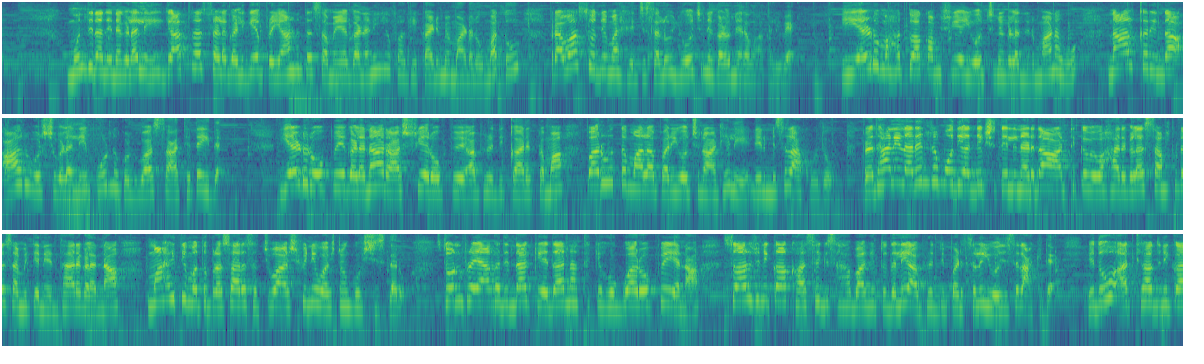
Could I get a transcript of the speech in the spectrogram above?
ಮುಂದಿನ ದಿನಗಳಲ್ಲಿ ಯಾತ್ರಾ ಸ್ಥಳಗಳಿಗೆ ಪ್ರಯಾಣದ ಸಮಯ ಗಣನೀಯವಾಗಿ ಕಡಿಮೆ ಮಾಡಲು ಮತ್ತು ಪ್ರವಾಸೋದ್ಯಮ ಹೆಚ್ಚಿಸಲು ಯೋಜನೆಗಳು ನೆರವಾಗಲಿವೆ. ಈ ಎರಡು ಮಹತ್ವಾಕಾಂಕ್ಷೆಯ ಯೋಜನೆಗಳ ನಿರ್ಮಾಣವು ನಾಲ್ಕರಿಂದ ಆರು ವರ್ಷಗಳಲ್ಲಿ ಪೂರ್ಣಗೊಳ್ಳುವ ಸಾಧ್ಯತೆ ಇದೆ. ಎರಡು ರೋಪ್ವೇಗಳನ್ನು ರಾಷ್ಟ್ರೀಯ ರೋಪ್ವೇ ಅಭಿವೃದ್ಧಿ ಕಾರ್ಯಕ್ರಮ ಪರ್ವತಮಾಲಾ ಪರಿಯೋಜನಾ ಅಡಿಯಲ್ಲಿ ನಿರ್ಮಿಸಲಾಗುವುದು. ಪ್ರಧಾನಿ ನರೇಂದ್ರ ಮೋದಿ ಅಧ್ಯಕ್ಷತೆಯಲ್ಲಿ ನಡೆದ ಆರ್ಥಿಕ ವ್ಯವಹಾರಗಳ ಸಂಪುಟ ಸಮಿತಿಯ ನಿರ್ಧಾರಗಳನ್ನು ಮಾಹಿತಿ ಮತ್ತು ಪ್ರಸಾರ ಸಚಿವ ಅಶ್ವಿನಿ ವೈಷ್ಣವ್ ಘೋಷಿಸಿದರು. ಸ್ಟೋನ್ ಪ್ರಯಾಗದಿಂದ ಕೇದಾರ್ನಾಥಕ್ಕೆ ಹೋಗುವ ರೋಪ್ವೇಯನ್ನು ಸಾರ್ವಜನಿಕ ಖಾಸಗಿ ಸಹಭಾಗಿತ್ವದಲ್ಲಿ ಅಭಿವೃದ್ಧಿಪಡಿಸಲು ಯೋಜಿಸಲಾಗಿದೆ. ಇದು ಅತ್ಯಾಧುನಿಕ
